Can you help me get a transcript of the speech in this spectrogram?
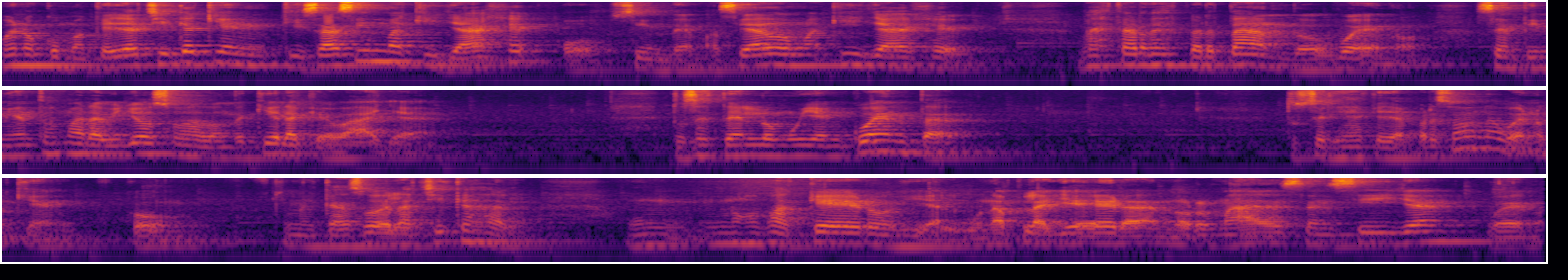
bueno, como aquella chica quien quizás sin maquillaje o sin demasiado maquillaje va a estar despertando, bueno, sentimientos maravillosos a donde quiera que vaya. Entonces tenlo muy en cuenta. Tú serías aquella persona, bueno, quien con, en el caso de las chicas, unos vaqueros y alguna playera normal, sencilla, bueno,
